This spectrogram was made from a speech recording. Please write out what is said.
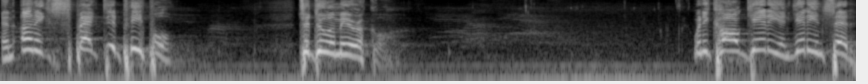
and unexpected people to do a miracle. When he called Gideon, Gideon said,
